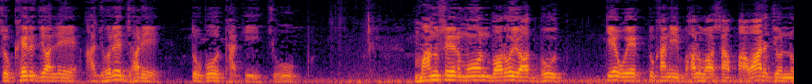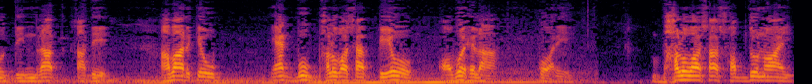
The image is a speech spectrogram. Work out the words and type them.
চোখের জলে আঝরে ঝরে তবুও থাকি চুপ। মানুষের মন বড়ই অদ্ভুত। কেউ একটুখানি ভালোবাসা পাওয়ার জন্য দিনরাত কাঁদে। আবার কেউ এক বুক ভালোবাসা পেয়েও অবহেলা করে। ভালোবাসা শব্দ নয়,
